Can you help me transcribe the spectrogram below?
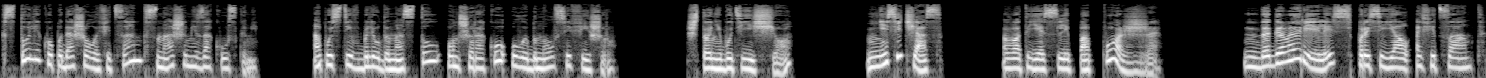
К столику подошел официант с нашими закусками. Опустив блюдо на стол, он широко улыбнулся Фишеру. «Что-нибудь еще?» «Не сейчас. Вот если попозже...» «Договорились», — просиял официант.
